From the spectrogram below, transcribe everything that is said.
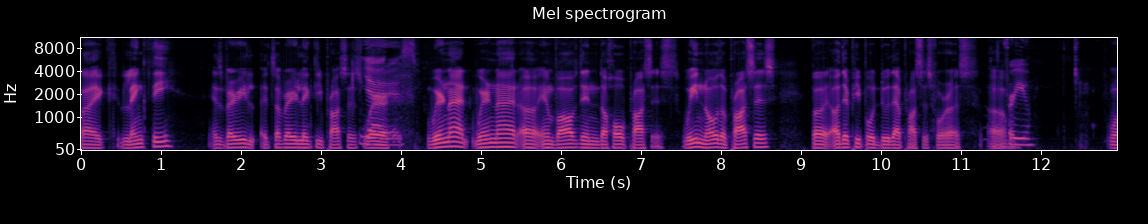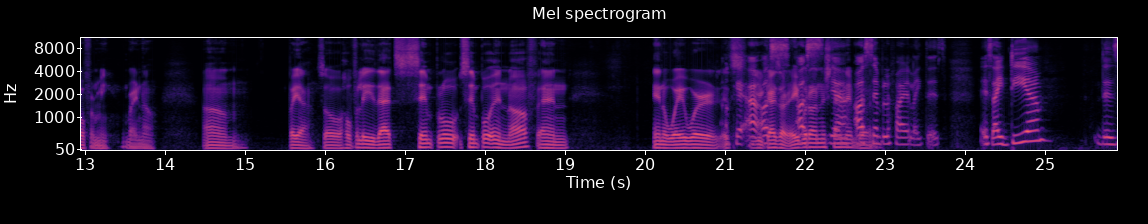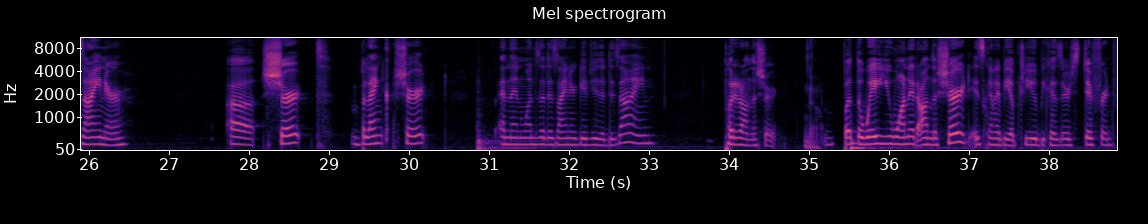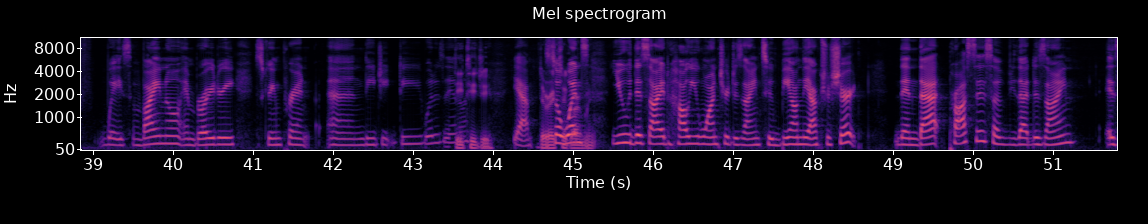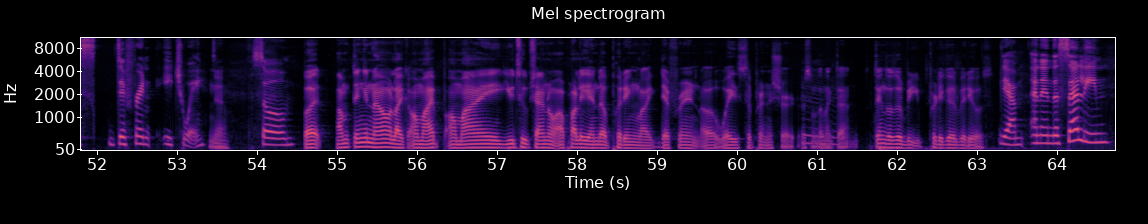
like lengthy. It's very it's a very lengthy process Yeah, where it is. we're not we're not uh, involved in the whole process. We know the process, but other people do that process for us. Um, For you. well for me right now um but yeah so hopefully that's simple simple enough and in a way where it's Okay, you guys are able to understand yeah, it I'll simplify it like this: It's idea, designer, uh, shirt, blank shirt, and then once the designer gives you the design, put it on the shirt. no But the way you want it on the shirt is gonna be up to you because there's different f- ways: vinyl, embroidery, screen print, and DGD. What is it? dtg Yeah. Direct so once garment. you decide how you want your design to be on the actual shirt, then that process of that design is different each way. yeah So but i'm thinking now like on my on my youtube channel i'll probably end up putting like different uh, ways to print a shirt or something like that Mm-hmm. i think those would be pretty good videos yeah, and then the selling,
